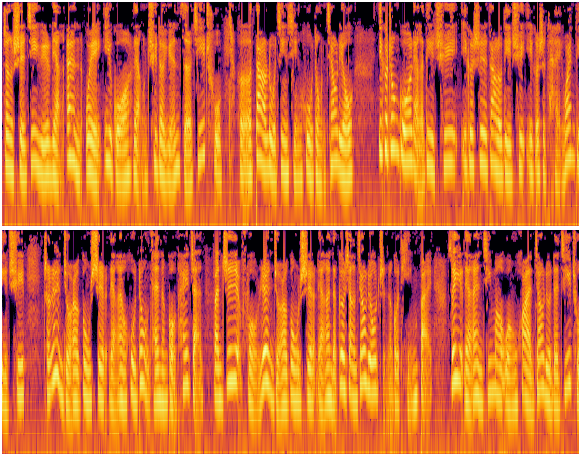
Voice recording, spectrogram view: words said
正是基于两岸为一国两区的原则基础，和大陆进行互动交流。一个中国，两个地区，一个是大陆地区，一个是台湾地区。承认“九二共识”，两岸互动才能够开展；反之，否认“九二共识”，两岸的各项交流只能够停摆。所以，两岸经贸文化交流的基础，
